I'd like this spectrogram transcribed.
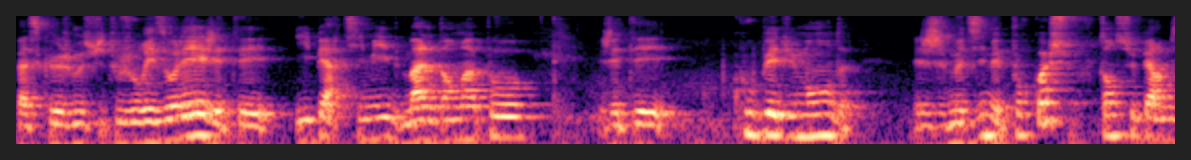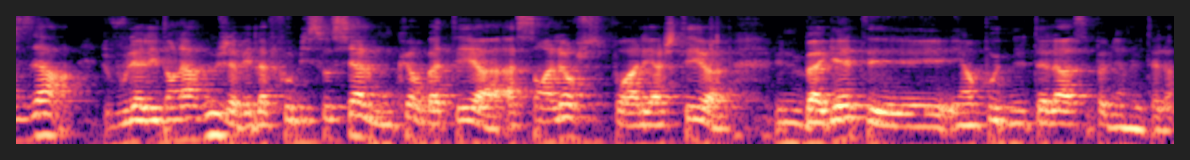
parce que je me suis toujours isolé, j'étais hyper timide, mal dans ma peau, j'étais coupé du monde. je me dis, mais pourquoi je suis tout le temps super bizarre? Je voulais aller dans la rue, j'avais de la phobie sociale, mon cœur battait à 100 à l'heure juste pour aller acheter euh, une baguette et, un pot de Nutella. C'est pas bien Nutella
